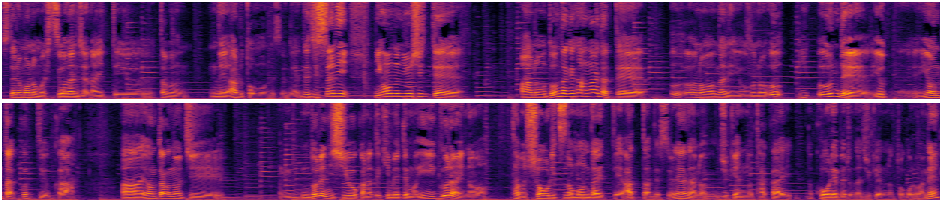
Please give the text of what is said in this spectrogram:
捨てるものも必要なんじゃないっていう多分ねあると思うんですよね。で実際に日本の入試ってあのどんだけ考えたってあの何？そのう運でよ4択っていうかあ4択のうちどれにしようかなって決めてもいいぐらいの多分勝率の問題ってあったんですよね。あの受験の高い高レベルな受験のところはね。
